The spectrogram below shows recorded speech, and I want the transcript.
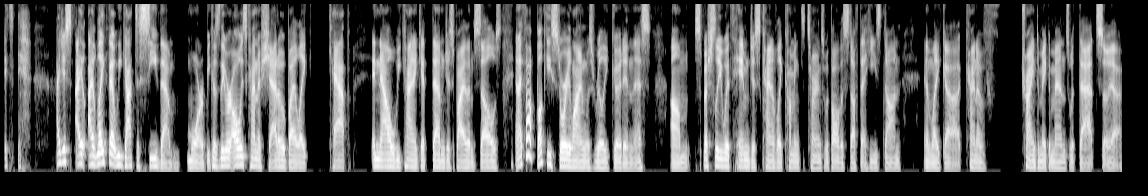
it's I just I I like that we got to see them more because they were always kind of shadowed by like Cap and now we kind of get them just by themselves. And I thought Bucky's storyline was really good in this. Um especially with him just kind of like coming to terms with all the stuff that he's done and like uh kind of trying to make amends with that. So yeah.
